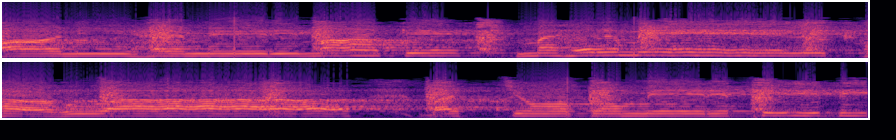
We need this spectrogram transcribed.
پانی ہے میری ماں کے مہر میں لکھا ہوا بچوں کو میرے پھر بھی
